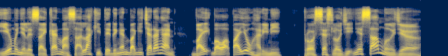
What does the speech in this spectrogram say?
ia menyelesaikan masalah kita dengan bagi cadangan. Baik bawa payung hari ini. Proses logiknya sama je.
